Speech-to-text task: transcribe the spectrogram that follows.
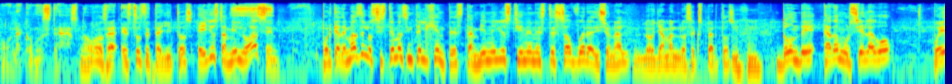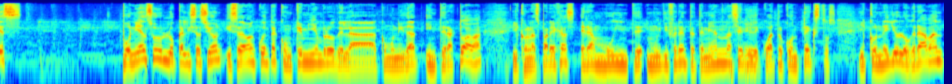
Hola, ¿cómo estás? ¿No? O sea, estos detallitos, ellos también lo hacen. Porque además de los sistemas inteligentes, también ellos tienen este software adicional, lo llaman los expertos, donde cada murciélago, pues, ponían su localización y se daban cuenta con qué miembro de la comunidad interactuaba y con las parejas era muy, muy diferente. Tenían una serie de cuatro contextos y con ello lograban,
